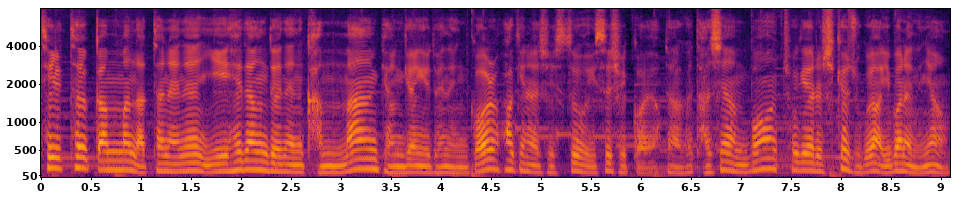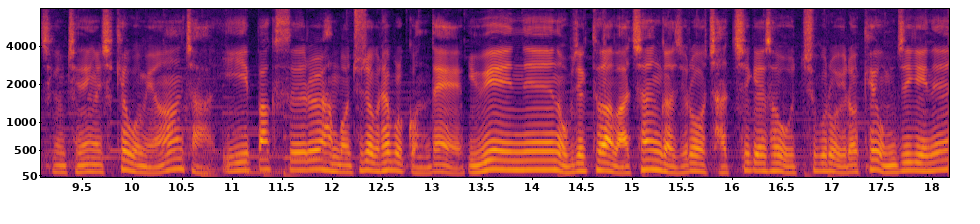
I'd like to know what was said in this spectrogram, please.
틸트 값만 나타내는 이 해당되는 값만 변경이 되는 걸 확인하실 수 있으실 거예요. 자, 그 다시 한번 초기화를 시켜주고요. 이번에는요, 지금 진행을 시켜보면, 자, 이 박스를 한번 추적을 해볼 건데, 이 위에 있는 오브젝트와 마찬가지로 좌측에서 우측으로 이렇게 움직이는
